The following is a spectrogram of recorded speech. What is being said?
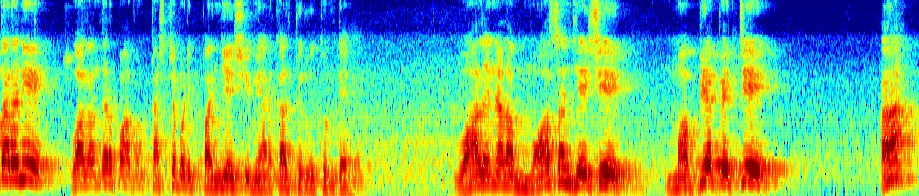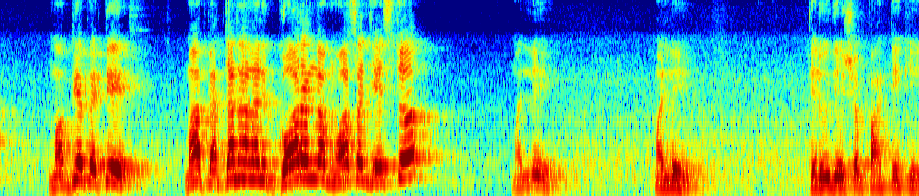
పోతారని వాళ్ళందరూ పాపం కష్టపడి పనిచేసి మీ వెనకాల తిరుగుతుంటే వాళ్ళని అలా మోసం చేసి మభ్యపెట్టి మభ్యపెట్టి మా పెద్దనాలని ఘోరంగా మోసం చేస్తూ మళ్ళీ మళ్ళీ తెలుగుదేశం పార్టీకి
